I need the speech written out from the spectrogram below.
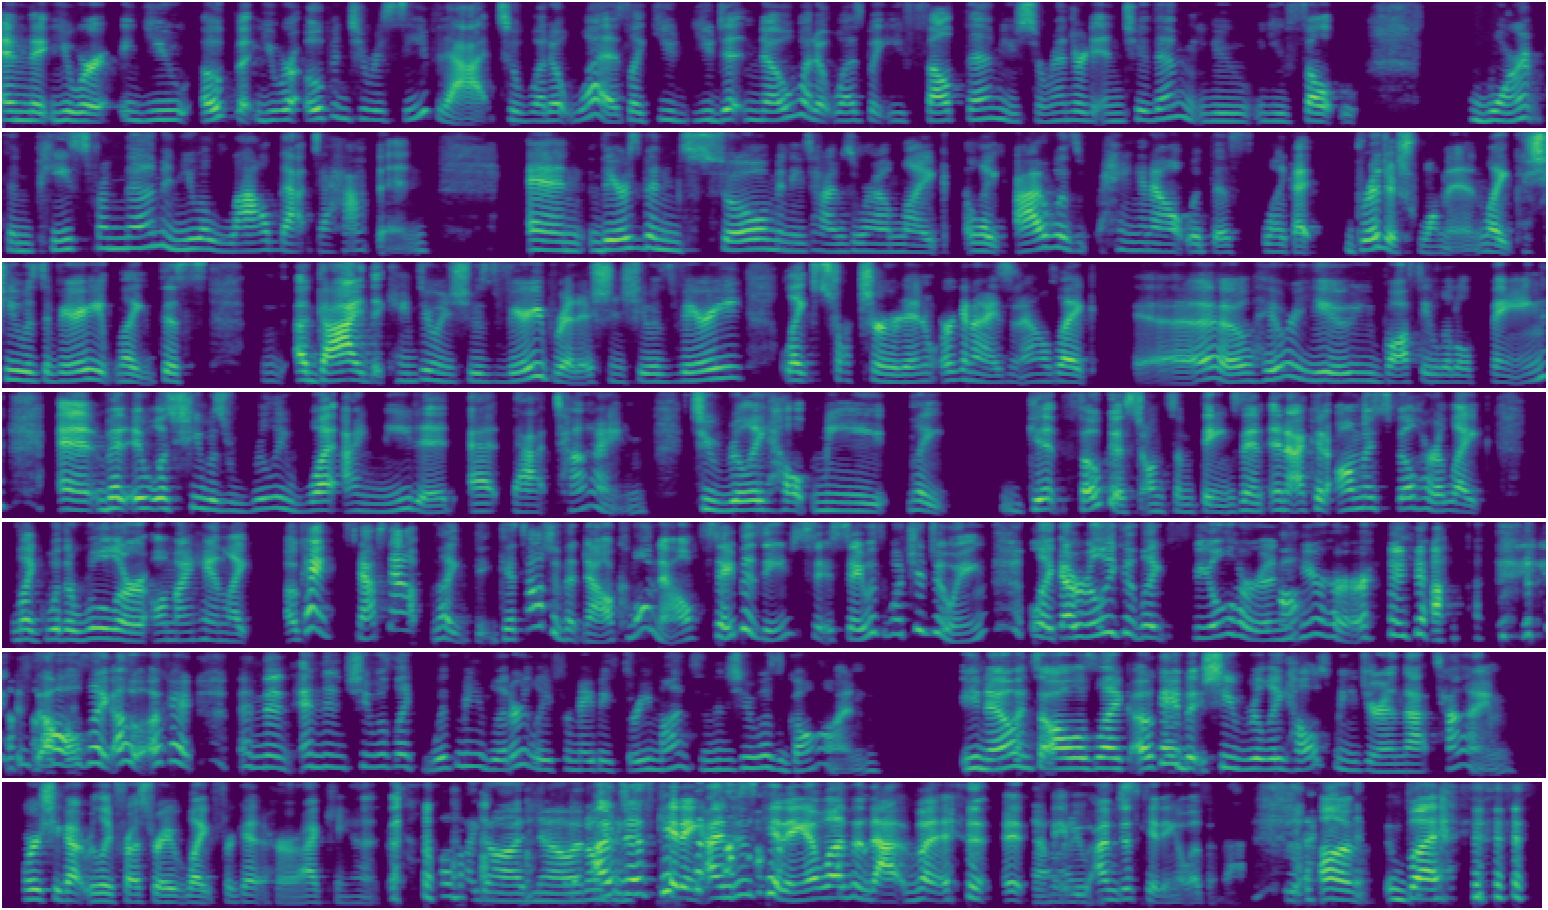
And that you were you open you were open to receive that to what it was. Like you you didn't know what it was, but you felt them, you surrendered into them, you you felt warmth and peace from them and you allowed that to happen. And there's been so many times where i'm like like i was hanging out with this like a british woman like she was a very like this a guide that came through and she was very british and she was very like structured and organized and i was like oh who are you you bossy little thing? And but it was she was really what i needed at that time to really help me like get focused on some things. And and I could almost feel her like like with a ruler on my hand like okay snap snap like gets out of it now. Come on now. Stay busy. Stay, stay with what you're doing. Like i really could like feel her and oh. hear her. Yeah. And so i was like oh okay. And then and then she was like with me literally for maybe three months and then she was gone you know? And so i was like okay but she really helped me during that time or she got really frustrated, like, forget her. I can't. oh my God. No, I don't. I'm just so. kidding. I'm just kidding. It wasn't that, but it, no, maybe I'm just kidding. It wasn't that. Yeah. Um, but,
